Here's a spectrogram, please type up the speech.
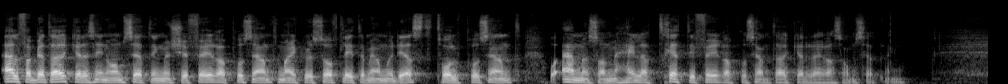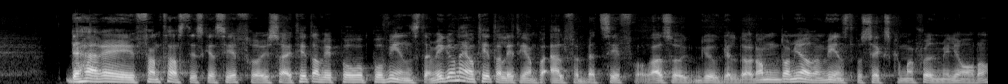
Alphabet ökade sin omsättning med 24%, Microsoft lite mer modest, 12% och Amazon med hela 34% ökade deras omsättning. Det här är fantastiska siffror i sig. Tittar vi på, på vinsten, vi går ner och tittar lite grann på Alphabets siffror, alltså Google då. De, de gör en vinst på 6,7 miljarder.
